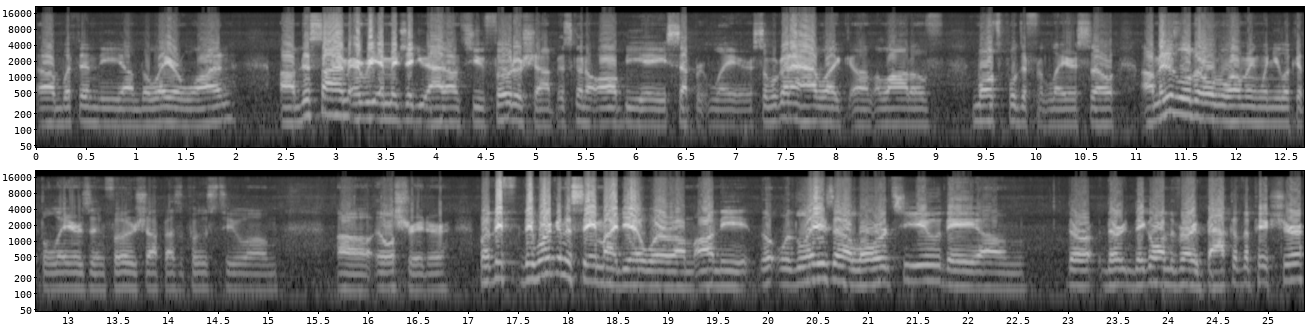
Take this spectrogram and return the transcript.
um, within the um, the layer one. Um, this time, every image that you add onto Photoshop is going to all be a separate layer. So we're going to add like a lot of multiple different layers. So it is a little bit overwhelming when you look at the layers in Photoshop as opposed to uh, Illustrator. But they, they work in the same idea where um, on the, the, the layers that are lower to you, they um, they're, they're, they go on the very back of the picture,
